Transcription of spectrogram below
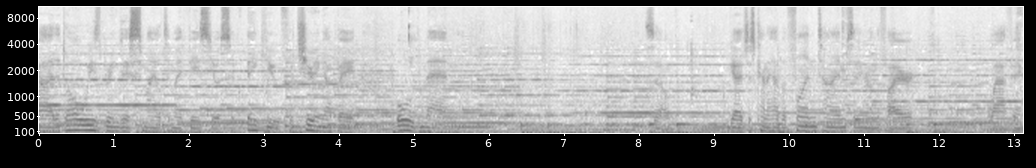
ah, that always brings a smile to my face, Joseph. Thank you for cheering up a old man. So, you guys just kind of have a fun time sitting around the fire, laughing.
